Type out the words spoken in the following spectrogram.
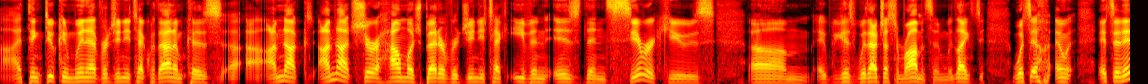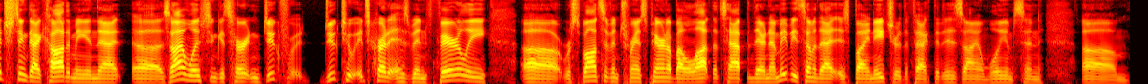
I think Duke can win at Virginia Tech without him because uh, I'm not I'm not sure how much better Virginia Tech even is than Syracuse um, eh, because without Justin Robinson, like what's it's an interesting dichotomy in that uh, Zion Williamson gets hurt and Duke for, Duke to its credit has been fairly uh, responsive and transparent about a lot that's happened there. Now maybe some of that is by nature the fact that it is Zion Williamson, um,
